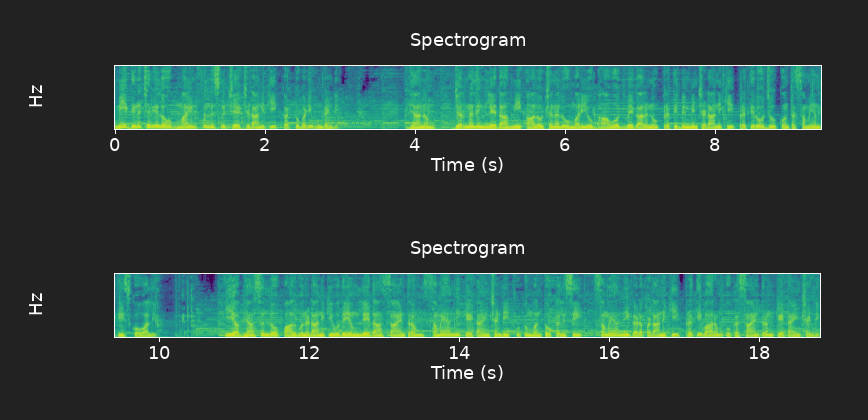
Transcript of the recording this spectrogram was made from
మీ దినచర్యలో మైండ్ఫుల్నెస్ను చేర్చడానికి కట్టుబడి ఉండండి. ధ్యానం జర్నలింగ్ లేదా మీ ఆలోచనలు మరియు భావోద్వేగాలను ప్రతిబింబించడానికి ప్రతిరోజు కొంత సమయం తీసుకోవాలి. ఈ అభ్యాసంలో పాల్గొనడానికి ఉదయం లేదా సాయంత్రం సమయాన్ని కేటాయించండి. కుటుంబంతో కలిసి సమయాన్ని గడపడానికి ప్రతి వారం ఒక సాయంత్రం కేటాయించండి.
